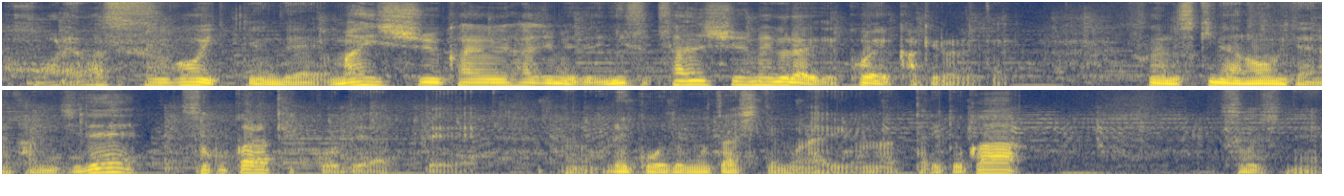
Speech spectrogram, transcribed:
これはすごいっていうんで、毎週通い始めて2、3週目ぐらいで声かけられて、そういうの好きなのみたいな感じで、そこから結構出会って、あの、レコード持たせてもらえるようになったりとか、そうですね。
